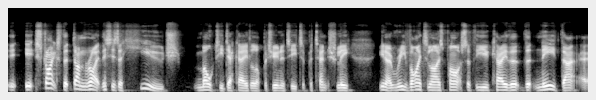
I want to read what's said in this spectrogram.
It, it strikes that done right this is a huge multi-decadal opportunity to potentially you know revitalize parts of the UK that that need that eh,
